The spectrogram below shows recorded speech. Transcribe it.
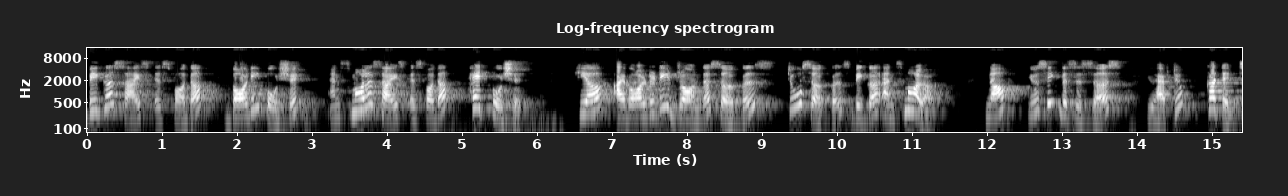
Bigger size is for the body portion and smaller size is for the head portion. Here I have already drawn the circles, two circles bigger and smaller. Now using the scissors you have to cut it.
